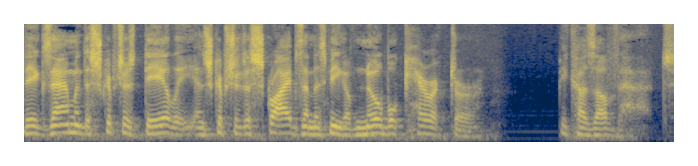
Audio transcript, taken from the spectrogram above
They examined the scriptures daily, and scripture describes them as being of noble character because of that.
